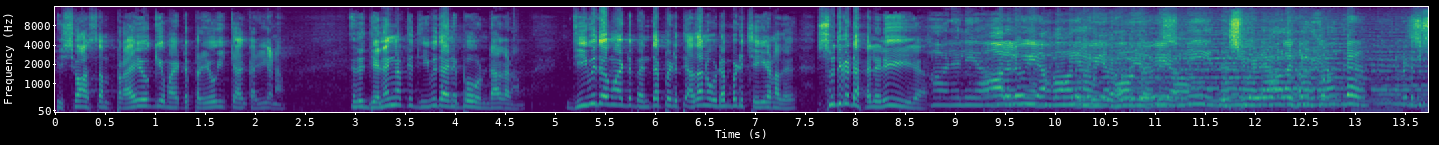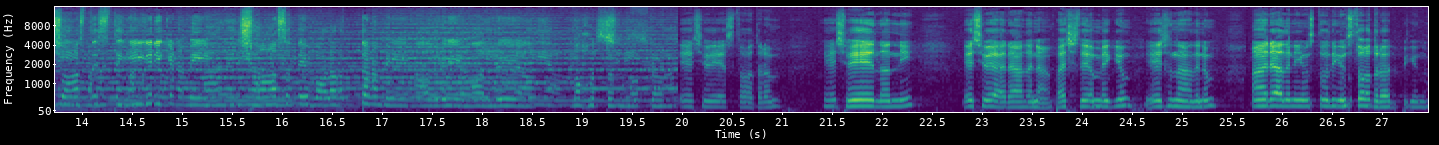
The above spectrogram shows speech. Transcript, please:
വിശ്വാസം പ്രായോഗികമായിട്ട് പ്രയോഗിക്കാൻ കഴിയണം. ഇത് ജനങ്ങൾക്ക് ജീവിതാനുഭവം ഉണ്ടാകണം. ജീവിതവുമായിട്ട് ബന്ധപ്പെടുത്തി അതാണ് ഉടമ്പടി ചെയ്യണത്. ശ്രുതികട്ട ഹലലീയ ഹല്ലേലൂയ, ഹല്ലേലൂയ, ഹല്ലേലൂയ. നിങ്ങളുടെ അടയാളങ്ങൾ കൊണ്ട് വിശ്വാസത്തെ സ്ഥിരീകരിക്കണമേ. വിശ്വാസത്തെ വളർത്തണമേ. ഹല്ലേലൂയ, ഹല്ലേലൂയ. മഹത്വം മഹത്വം. യേശുവെ സ്തോത്രം. യേശുവേ നന്ദി. യേശുവെ ആരാധന. പരിശുദ്ധ അമ്മയ്ക്കും യേശുനാഥനും ആരാധനയും സ്തുതിയും സ്തോത്രം അർപ്പിക്കുന്നു.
